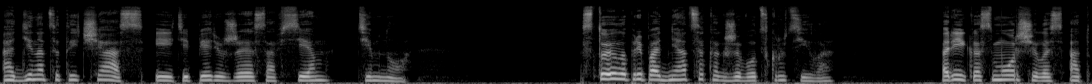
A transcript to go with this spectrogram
Одиннадцатый час, и теперь уже совсем темно. Стоило приподняться, как живот скрутило. Рика сморщилась от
